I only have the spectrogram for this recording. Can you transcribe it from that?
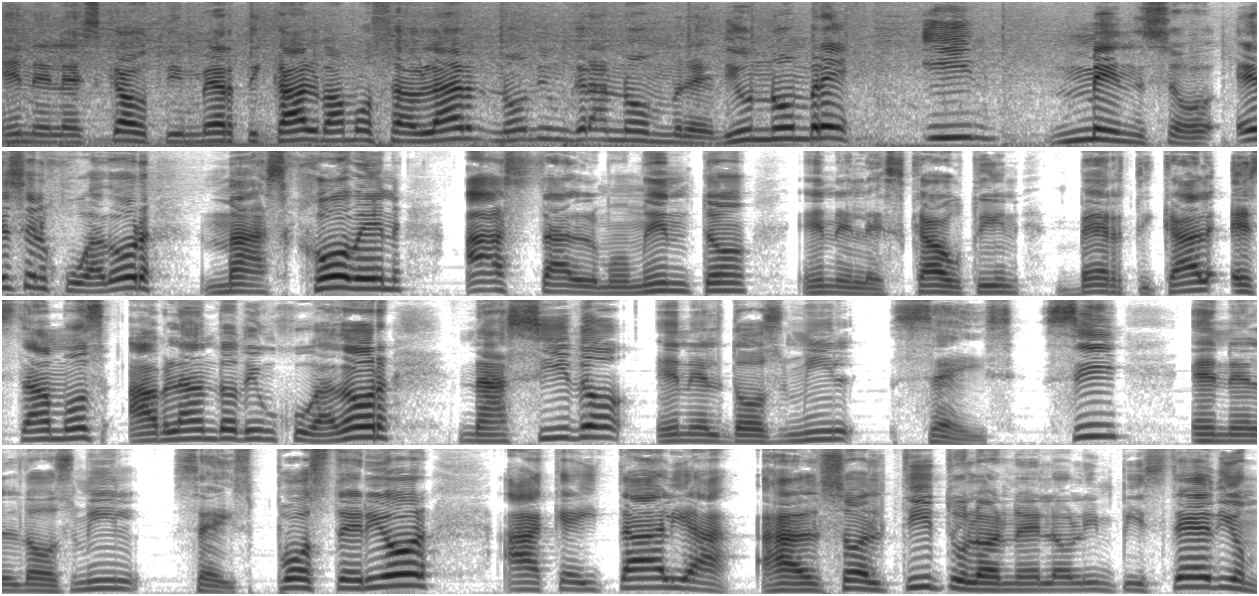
en el Scouting Vertical vamos a hablar no de un gran nombre, de un nombre inmenso. Es el jugador más joven hasta el momento en el Scouting Vertical. Estamos hablando de un jugador nacido en el 2006. Sí, en el 2006. Posterior a que Italia alzó el título en el Olympic Stadium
